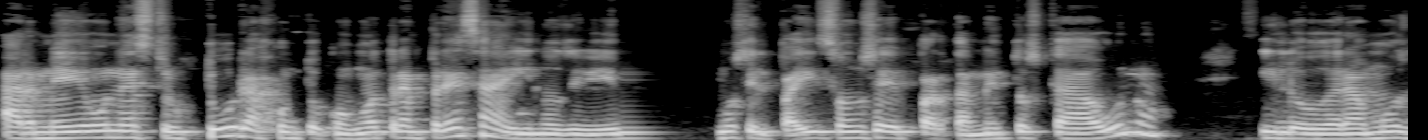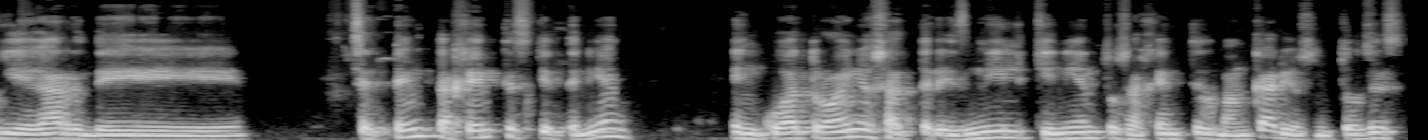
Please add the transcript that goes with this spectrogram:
armé una estructura junto con otra empresa y nos dividimos el país, 11 departamentos cada uno, y logramos llegar de 70 agentes que tenían en cuatro años a 3.500 agentes bancarios. Entonces,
